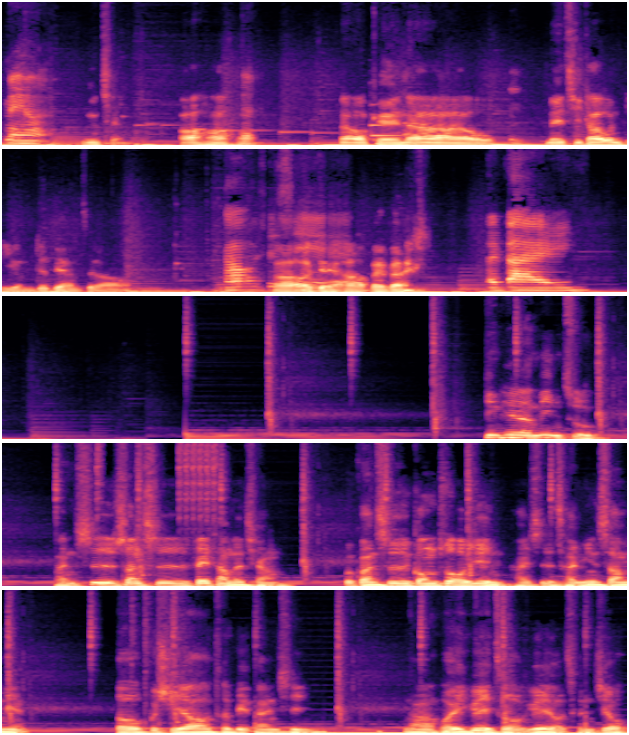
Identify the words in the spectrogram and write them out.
没有，目前，好好好，那 OK，那没其他问题，我们就这样子喽。好，谢谢。好，OK，好，拜拜。拜拜。今天的命主盘势算是非常的强，不管是工作运还是财运上面，都不需要特别担心。那会越走越有成就。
